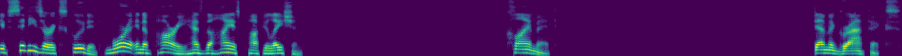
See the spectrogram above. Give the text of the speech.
If cities are excluded, Maura in Aparri has the highest population. Climate Demographics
